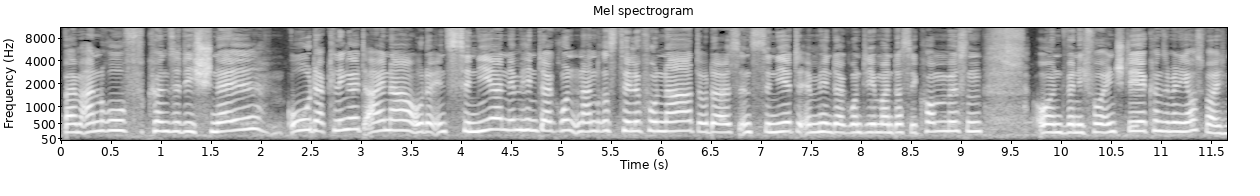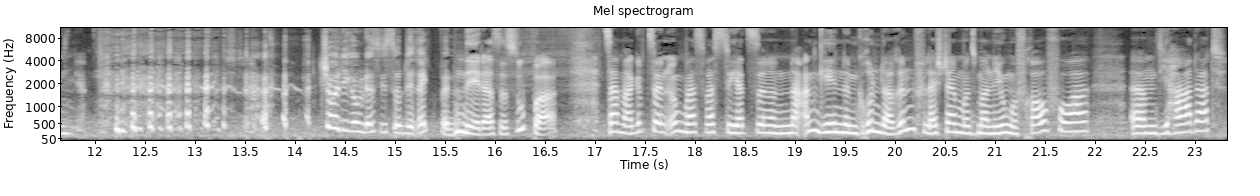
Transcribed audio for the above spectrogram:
Beim Anruf können Sie dich schnell, oh, da klingelt einer oder inszenieren im Hintergrund ein anderes Telefonat oder es inszeniert im Hintergrund jemand, dass Sie kommen müssen. Und wenn ich vor Ihnen stehe, können Sie mir nicht ausweichen. Ja. Entschuldigung, dass ich so direkt bin. Nee, das ist super. Sag mal, gibt es denn irgendwas, was du jetzt einer angehenden Gründerin, vielleicht stellen wir uns mal eine junge Frau vor, ähm, die hadert,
